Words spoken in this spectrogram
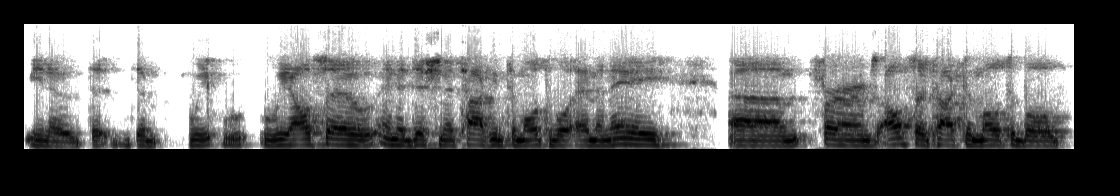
you know, the, the, we, we also, in addition to talking to multiple M&A um, firms, also talked to multiple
